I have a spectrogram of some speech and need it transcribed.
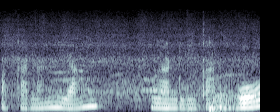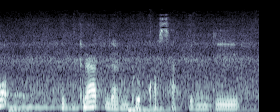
makanan yang mengandung karbo, hidrat dan glukosa tinggi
